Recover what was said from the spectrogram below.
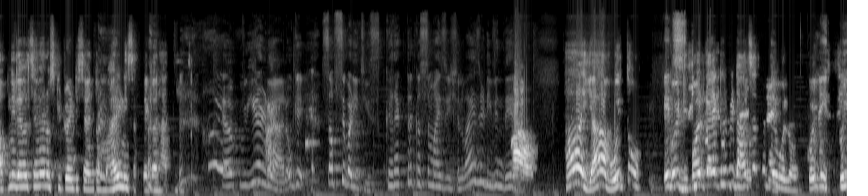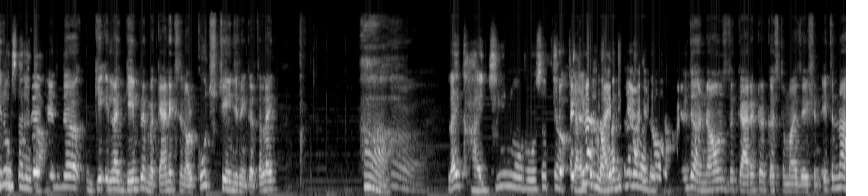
अपने लेवल सेवन उसकी ट्वेंटी सेवन तो मार ही नहीं सकते गन हाथ में। वियर्ड यार ओके सबसे बड़ी चीज़ character customization why is it even there हाँ या वही तो। कोई डिफ़ॉल्ट कैरेक्टर भी डाल सकते थे वो लोग। कोई कोई पूछता नहीं था। Like gameplay mechanics and all कुछ चेंज नहीं करता लाइक हाँ। लाइक हाइजीन और वो सब क्या कैरेक्टर नया दिखाने वाले थे। When they announce the character customization इतना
